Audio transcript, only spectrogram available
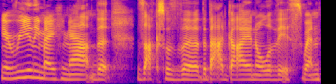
you know, really making out that Zucks was the the bad guy in all of this when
